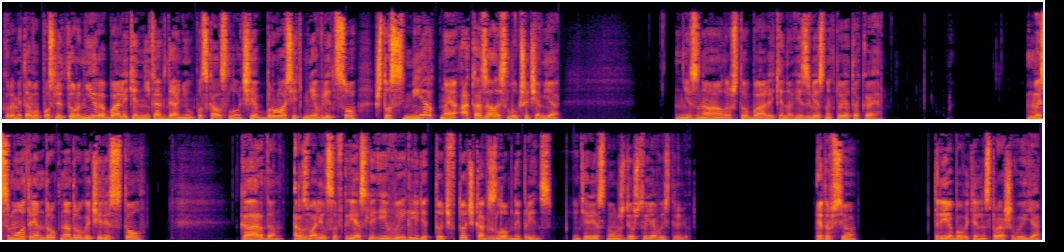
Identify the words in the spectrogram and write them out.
Кроме того, после турнира Баликин никогда не упускал случая бросить мне в лицо, что смертная оказалась лучше, чем я. Не знала, что Баликину известно, кто я такая. Мы смотрим друг на друга через стол. Кардон развалился в кресле и выглядит точь-в-точь, точь, как злобный принц. Интересно, он ждет, что я выстрелю? «Это все?» — требовательно спрашиваю я.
